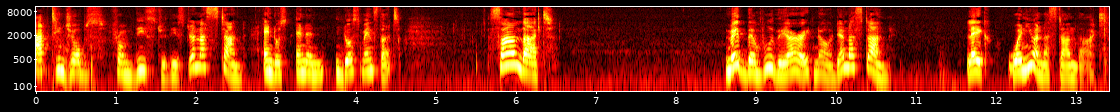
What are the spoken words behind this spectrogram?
acting jobs from this to this. Do you understand? Endos- and endorsements that some that made them who they are right now. Do you understand? Like when you understand that,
